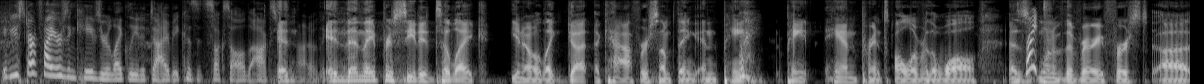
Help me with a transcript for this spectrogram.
if you start fires in caves, you're likely to die because it sucks all the oxygen and, out of the cave. and then they proceeded to like you know like gut a calf or something and paint Right. Paint handprints all over the wall as Right. one of the very first uh,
